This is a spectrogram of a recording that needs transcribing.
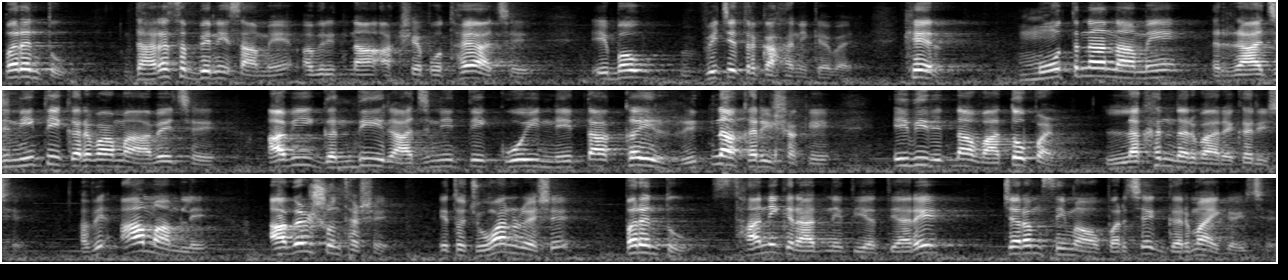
પરંતુ ધારાસભ્યની સામે આવી રીતના આક્ષેપો થયા છે એ બહુ વિચિત્ર કહાની કહેવાય. ખેર, મોતના નામે રાજનીતિ કરવામાં આવે છે આવી ગંદી રાજનીતિ કોઈ નેતા કઈ રીતના કરી શકે, એવી રીતના વાતો પણ લખન દરબારે કરી છે. હવે આ મામલે આગળ શું થશે એ તો જોવાનું રહેશે, પરંતુ સ્થાનિક રાજનીતિ અત્યારે ચરમસીમા ઉપર છે, ગરમાઈ ગઈ છે.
